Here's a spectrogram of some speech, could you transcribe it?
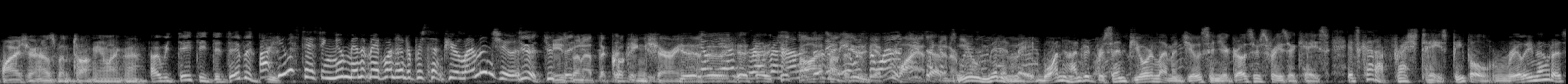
Why is your husband talking like that? I was tasting the divot Uh, he was tasting new Minute Maid 100% pure lemon juice. Yeah, just He's take been at the cooking sherry. No, yes, Reverend, Oh, I honestly, thought it you was would the get lemon quiet juice. in a minute. New Minute Maid 100% pure lemon juice in your grocer's freezer case. It's got a fresh taste. People really notice.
